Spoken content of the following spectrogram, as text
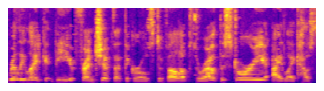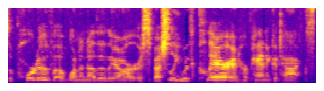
really like the friendship that the girls develop throughout the story. I like how supportive of one another they are, especially with Claire and her panic attacks.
